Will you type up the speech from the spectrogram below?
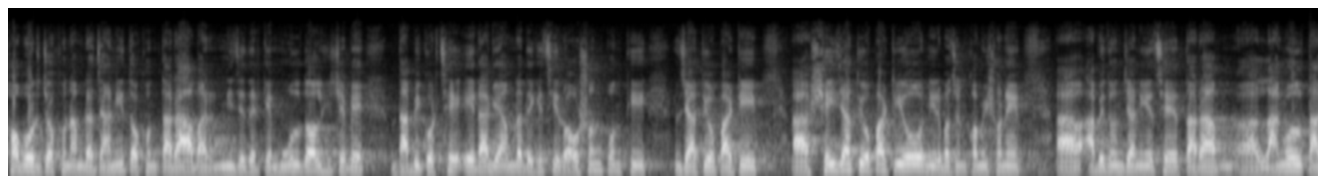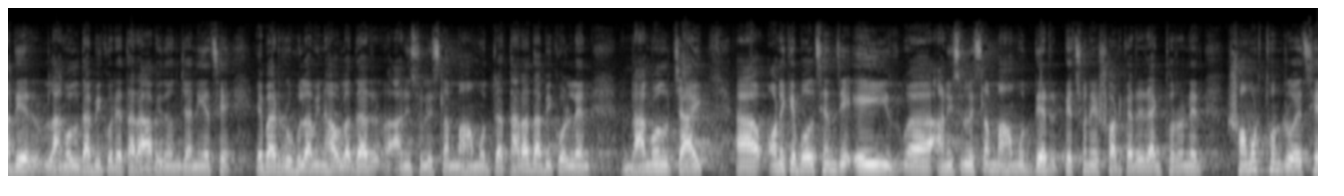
খবর যখন আমরা জানি, তখন তারা আবার নিজেদেরকে মূল দল হিসেবে দাবি করছে। এর আগে আমরা দেখেছি রওশনপন্থী জাতীয় পার্টি সেই জাতীয় পার্টিও নির্বাচন কমিশনে আবেদন জানিয়েছে। তারা লাঙল, তাদের লাঙল দাবি করে তারা আবেদন জানিয়েছে। এবার রুহুল আমিন হাওলাদার, আনিসুল ইসলাম মাহমুদরা তারা দাবি করলেন, লাঙল চাই। অনেকে বলছেন যে এই আনিসুল ইসলাম মাহমুদদের পেছনে সরকারের এক ধরনের সমর্থন রয়েছে।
